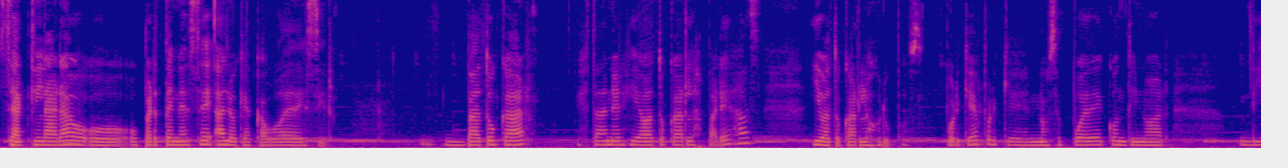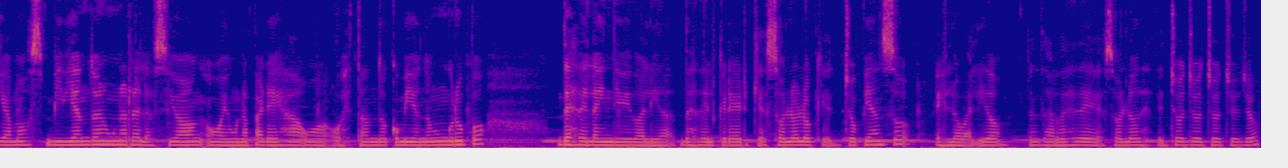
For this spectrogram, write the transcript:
se aclara o, o, pertenece a lo que acabo de decir. Va a tocar, esta energía va a tocar las parejas y va a tocar los grupos. ¿Por qué? Porque no se puede continuar, digamos, viviendo en una relación o en una pareja o, o estando conviviendo en un grupo desde la individualidad, desde el creer que solo lo que yo pienso es lo válido, pensar desde solo desde yo, yo, yo, yo, yo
